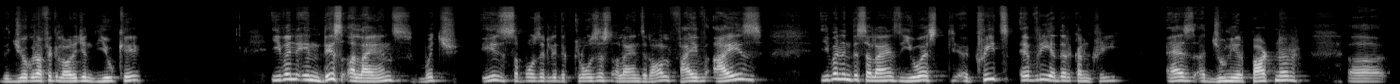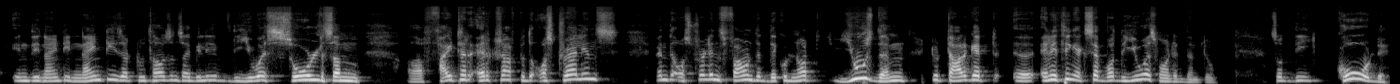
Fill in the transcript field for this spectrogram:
the geographical origin, the UK. Even in this alliance, which is supposedly the closest alliance at all, Five Eyes, even in this alliance, the US t- uh, treats every other country as a junior partner. Uh, in the 1990s or 2000s, I believe, the US sold some uh, fighter aircraft to the Australians, and the Australians found that they could not use them to target uh, anything except what the US wanted them to. So the code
